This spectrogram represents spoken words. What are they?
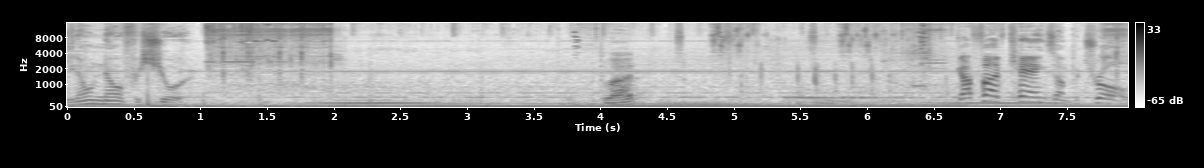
We don't know for sure. Blood. Got five Kangs on patrol.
